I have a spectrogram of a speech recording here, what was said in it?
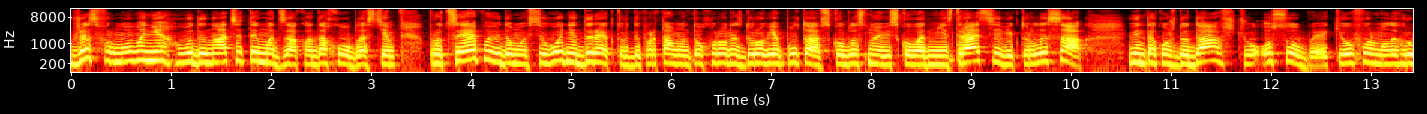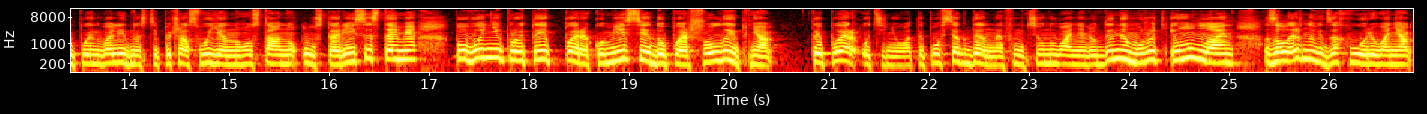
вже сформовані в 11 медзакладах області. Про це повідомив сьогодні директор департаменту охорони здоров'я Полтавської обласної військової адміністрації Віктор Лисак. Він також додав, що особи, які оформили групи інвалідності під час воєнного стану у старій системі, повинні пройти перекомісії до 1 липня. Тепер оцінювати повсякденне функціонування людини можуть і онлайн, залежно від захворювання.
